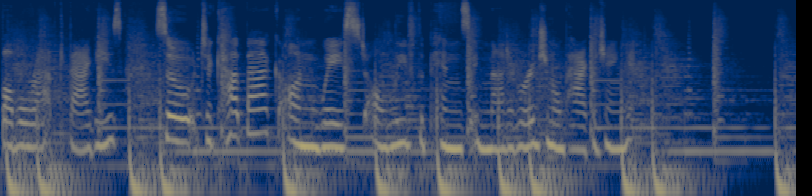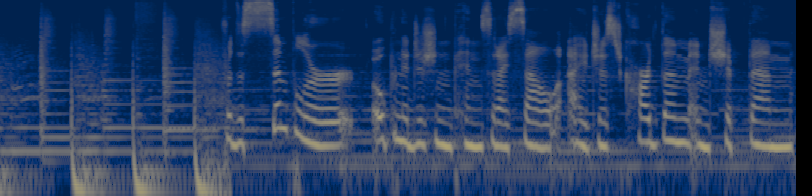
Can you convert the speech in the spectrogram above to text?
bubble wrapped baggies, so to cut back on waste, I'll leave the pins in that original packaging. For the simpler open edition pins that I sell, I just card them and ship them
